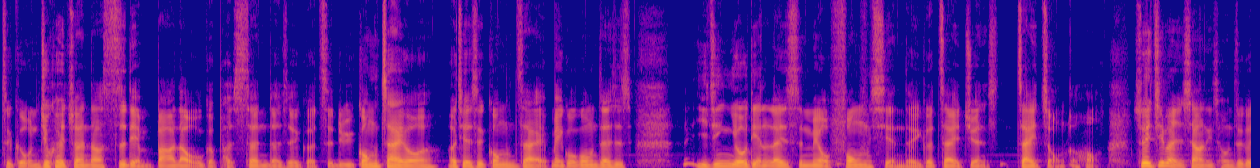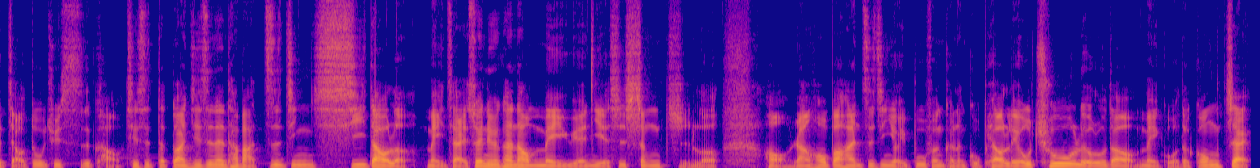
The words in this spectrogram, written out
这个你就可以赚到四点八到五个 percent 的这个殖利率公债哦，而且是公债，美国公债是已经有点类似没有风险的一个债券债种了哈。所以基本上你从这个角度去思考，其实短期之内它把资金吸到了美债，所以你会看到美元也是升值了，好，然后包含资金有一部分可能股票流出流入到美国的公债。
